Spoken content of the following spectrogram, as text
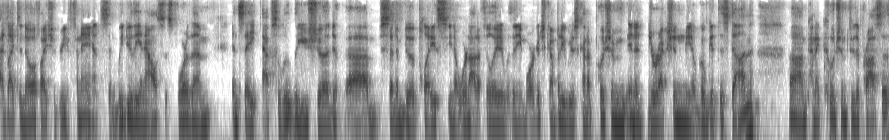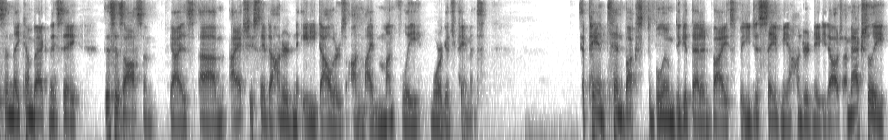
I'd like to know if I should refinance. And we do the analysis for them and say, absolutely, you should um, send them to a place. You know, we're not affiliated with any mortgage company. We just kind of push them in a direction, you know, go get this done, um, kind of coach them through the process. And they come back and they say, this is awesome, guys. Um, I actually saved $180 on my monthly mortgage payment. I'm paying 10 bucks to Blooom to get that advice, but you just saved me $180. I'm actually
